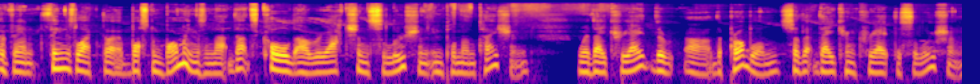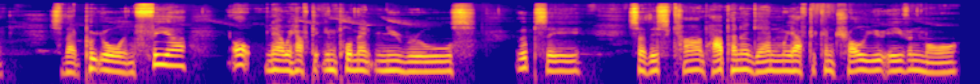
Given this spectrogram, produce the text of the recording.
event, things like the Boston bombings and that, that's called a reaction solution implementation, where they create the uh, the problem so that they can create the solution. So they put you all in fear. Oh, now we have to implement new rules. Oopsie. So this can't happen again. We have to control you even more.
